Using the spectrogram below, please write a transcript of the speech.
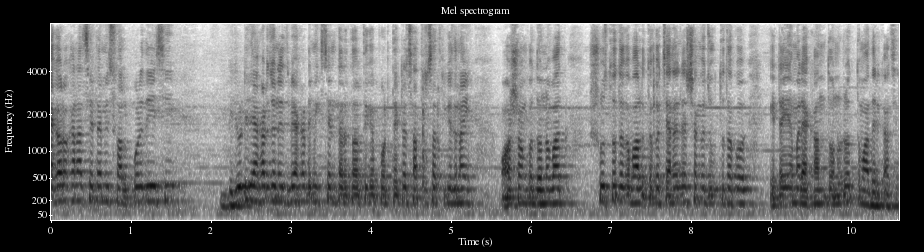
এগারোখানা সেট আমি সলভ করে দিয়েছি। ভিডিওটি দেখার জন্য এসবি একাডেমিক সেন্টারের তরফ থেকে প্রত্যেকটা ছাত্রছাত্রীকে জানাই অসংখ্য ধন্যবাদ। সুস্থ থাকো, ভালো থাকো চ্যানেলের সঙ্গে যুক্ত থাকো। এটাই আমার একান্ত অনুরোধ তোমাদের কাছে।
